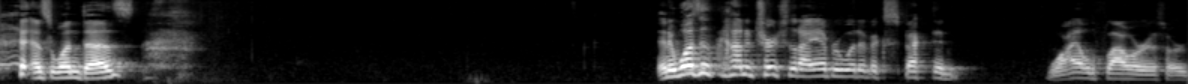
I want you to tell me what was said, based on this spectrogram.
as one does. And it wasn't the kind of church that I ever would have expected wildflowers or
